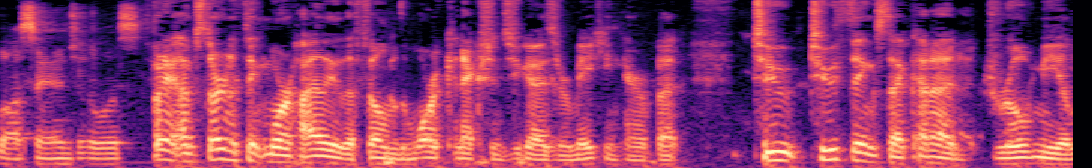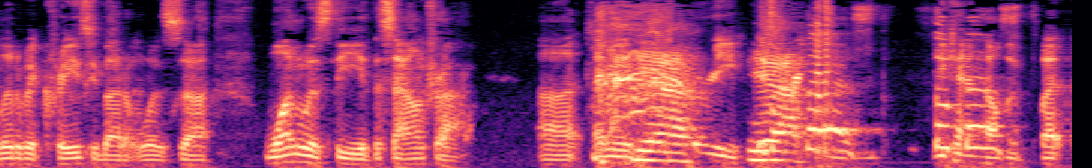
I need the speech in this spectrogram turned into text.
Los Angeles. But I'm starting to think more highly of the film the more connections you guys are making here. But two two things that kind of drove me a little bit crazy about it was uh, one was the the soundtrack. Uh, I mean, Yeah. it's very, Yeah. Best. you can't help it, but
